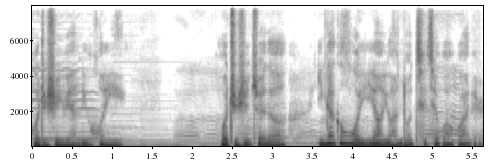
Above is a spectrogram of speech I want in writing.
或者是远离婚姻。我只是觉得，应该跟我一样有很多奇奇怪怪的人，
